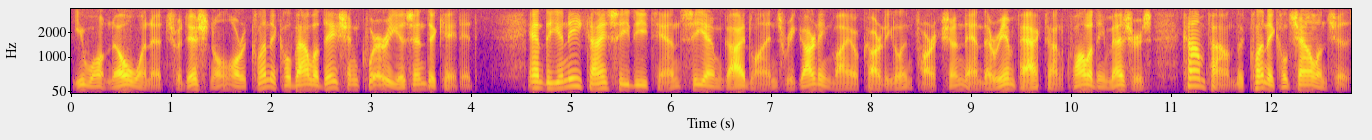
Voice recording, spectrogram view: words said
You won't know when a traditional or clinical validation query is indicated. And the unique ICD 10 CM guidelines regarding myocardial infarction and their impact on quality measures compound the clinical challenges.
